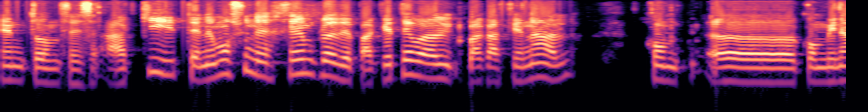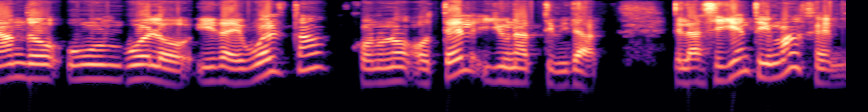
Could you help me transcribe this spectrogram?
Entonces, aquí tenemos un ejemplo de paquete vacacional eh, combinando un vuelo ida y vuelta con un hotel y una actividad. En la siguiente imagen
